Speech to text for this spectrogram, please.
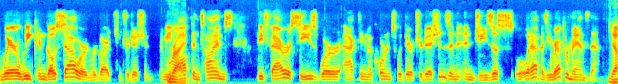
where we can go sour in regards to tradition. I mean, Right. oftentimes the Pharisees were acting in accordance with their traditions, and, and Jesus, what happens? He reprimands them. Yeah.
